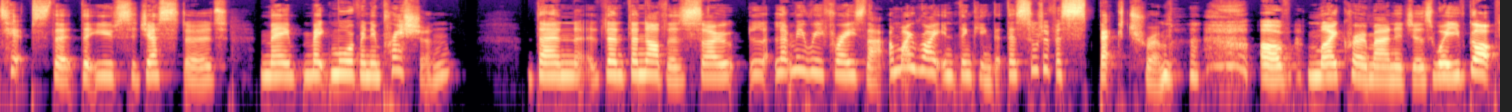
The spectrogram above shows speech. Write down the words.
tips that, that you've suggested may make more of an impression than than than others. So l- let me rephrase that. Am I right in thinking that there's sort of a spectrum of micromanagers where you've got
